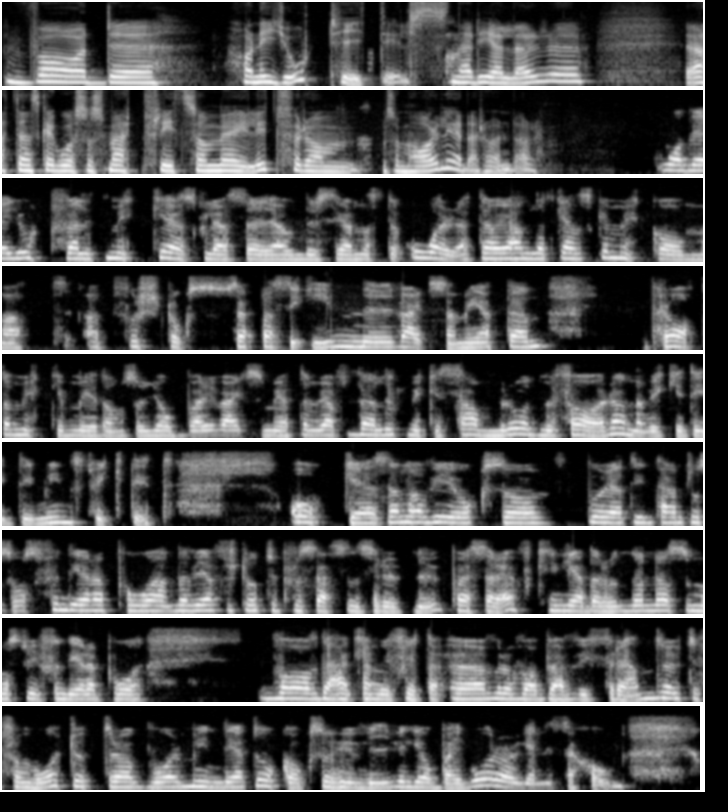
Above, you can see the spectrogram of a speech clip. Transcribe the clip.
vad eh, har ni gjort hittills när det gäller eh, att den ska gå så smärtfritt som möjligt för de som har ledarhundar? Och vi har gjort väldigt mycket skulle jag säga under det senaste året. Det har ju handlat ganska mycket om att, att först också sätta sig in i verksamheten, prata mycket med de som jobbar i verksamheten. Vi har haft väldigt mycket samråd med förarna, vilket inte är minst viktigt. Och eh, sen har vi också börjat internt hos oss fundera på, när vi har förstått hur processen ser ut nu på SRF kring ledarhundarna så måste vi fundera på vad av det här kan vi flytta över och vad behöver vi förändra utifrån vårt uppdrag, vår myndighet och också hur vi vill jobba i vår organisation.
